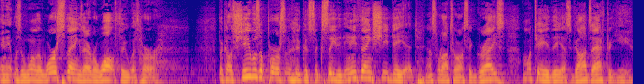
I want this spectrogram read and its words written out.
And it was one of the worst things I ever walked through with her. Because she was a person who could succeed at anything she did. And that's what I told her. I said, Grace, I'm going to tell you this God's after you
